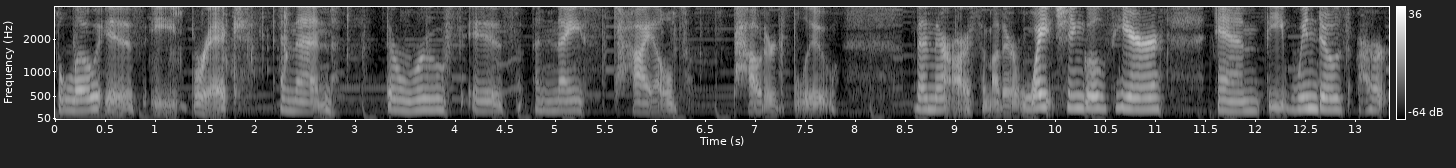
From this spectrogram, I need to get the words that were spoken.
Below is a brick and then the roof is a nice tiled powdered blue. Then there are some other white shingles here and the windows are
